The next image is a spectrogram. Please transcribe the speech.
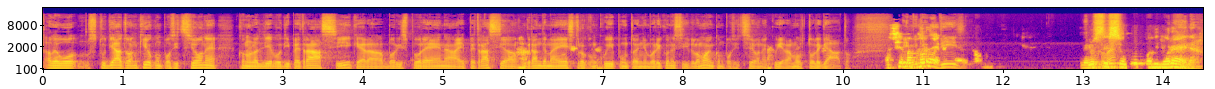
avevo studiato anch'io composizione con un allievo di Petrassi, che era Boris Porena, e Petrassi era un grande maestro con cui appunto Ennio Morricone si diplomò in composizione, qui era molto legato. Assieme a Porena, di... nello stesso gruppo di Porena.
